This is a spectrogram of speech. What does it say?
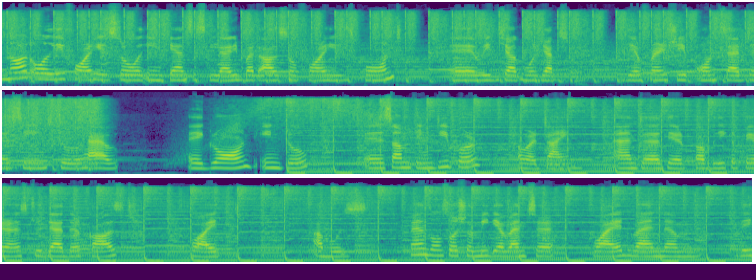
not only for his role in Kansas Clary but also for his bond uh, with Jagmoor Jackson. Their friendship on set seems to have uh, grown into uh, something deeper over time, and uh, their public appearance together caused quite a buzz. Fans on social media went wild when um, they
